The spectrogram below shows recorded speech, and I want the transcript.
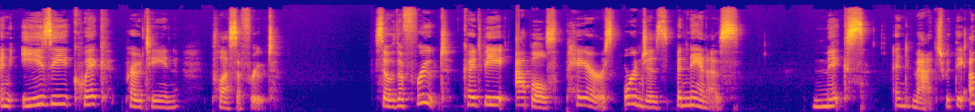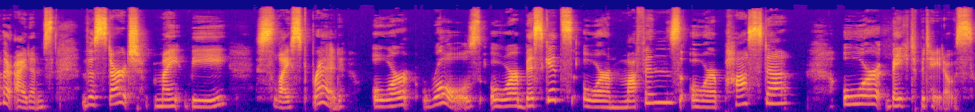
an easy, quick protein plus a fruit. So the fruit could be apples, pears, oranges, bananas. Mix and match with the other items. The starch might be sliced bread or rolls or biscuits or muffins or pasta or baked potatoes.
